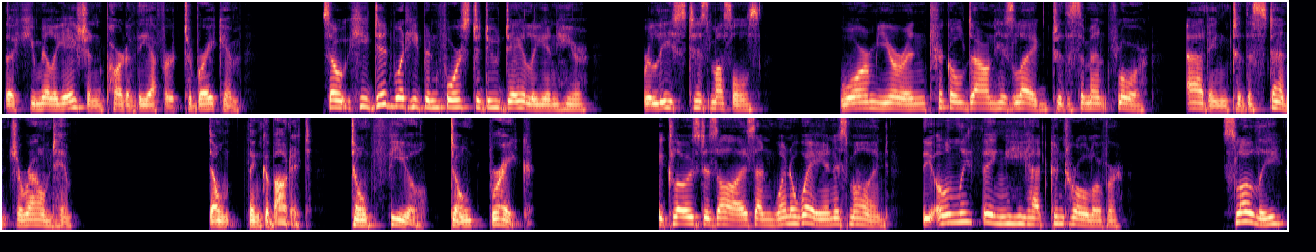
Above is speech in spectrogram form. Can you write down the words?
the humiliation part of the effort to break him. So he did what he'd been forced to do daily in here released his muscles. Warm urine trickled down his leg to the cement floor, adding to the stench around him. Don't think about it. Don't feel. Don't break. He closed his eyes and went away in his mind, the only thing he had control over. Slowly,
